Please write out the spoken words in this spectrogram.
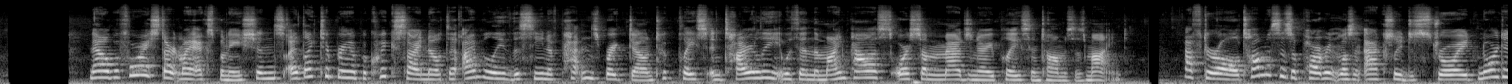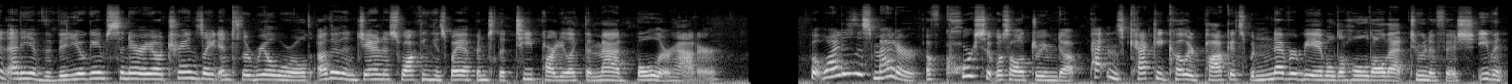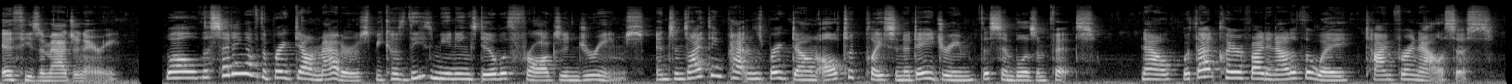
Now, before I start my explanations, I'd like to bring up a quick side note that I believe the scene of Patton's breakdown took place entirely within the Mind Palace or some imaginary place in Thomas's mind. After all, Thomas's apartment wasn't actually destroyed, nor did any of the video game scenario translate into the real world other than Janus walking his way up into the tea party like the mad bowler hatter. But why does this matter? Of course it was all dreamed up. Patton's khaki colored pockets would never be able to hold all that tuna fish, even if he's imaginary. Well, the setting of the breakdown matters because these meanings deal with frogs and dreams, and since I think Patton's breakdown all took place in a daydream, the symbolism fits. Now, with that clarified and out of the way, time for analysis.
